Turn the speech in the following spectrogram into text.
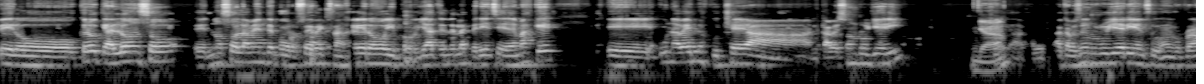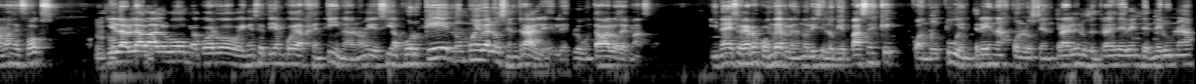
pero creo que Alonso, eh, no solamente por ser extranjero y por ya tener la experiencia, y además que eh, una vez lo escuché al Cabezón Ruggeri, Ya. ¿sí? a, a Cabezón Ruggeri en, su- en los programas de Fox, Ujú. y él hablaba algo, me acuerdo, en ese tiempo de Argentina, ¿no? Y decía, ¿por qué no mueve a los centrales? Les preguntaba a los demás. Y nadie sabía responderle, ¿no? Le dice, lo que pasa es que cuando tú entrenas con los centrales, los centrales deben tener una,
